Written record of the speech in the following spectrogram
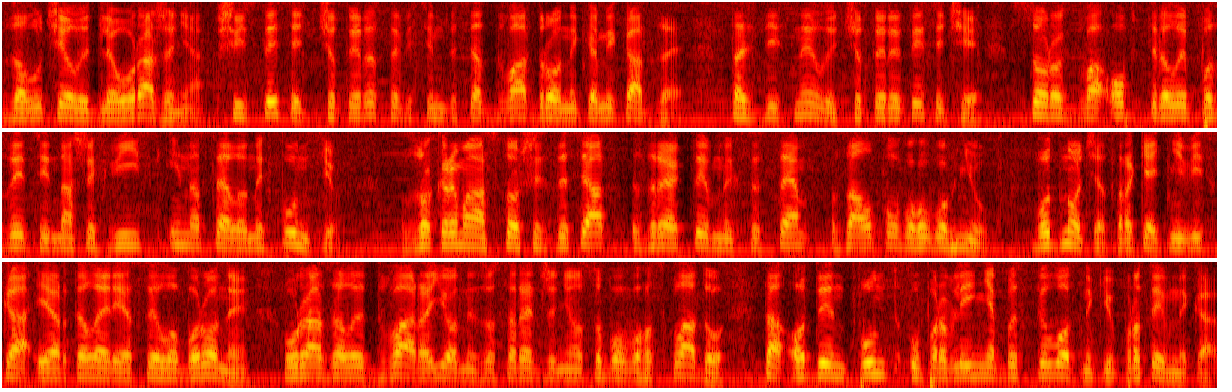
залучили для ураження 6482 дрони камікадзе та здійснили 4042 обстріли позицій наших військ і населених пунктів. Зокрема, 160 з реактивних систем залпового вогню. Водночас ракетні війська і артилерія Сил оборони уразили два райони зосередження особового складу та один пункт управління безпілотників противника.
